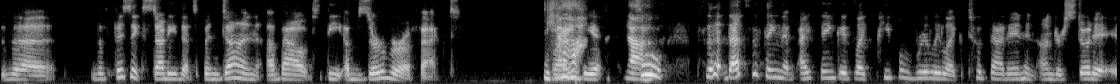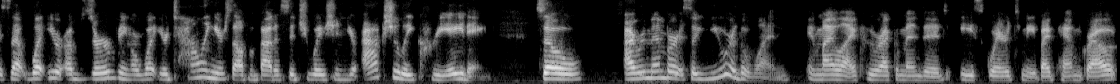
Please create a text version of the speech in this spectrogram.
the the physics study that's been done about the observer effect. Right? Yeah. yeah. So th- that's the thing that I think if like people really like took that in and understood it is that what you're observing or what you're telling yourself about a situation, you're actually creating. So I remember, so you were the one in my life who recommended E Squared to me by Pam Grout.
